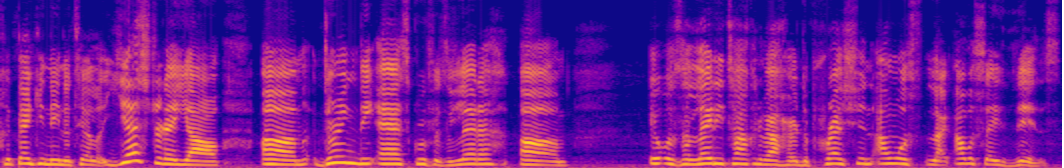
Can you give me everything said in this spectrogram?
thank you, Nina Taylor. Yesterday, y'all, um, during the Ask Rufus letter, um, it was a lady talking about her depression. I was like, I would say this.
